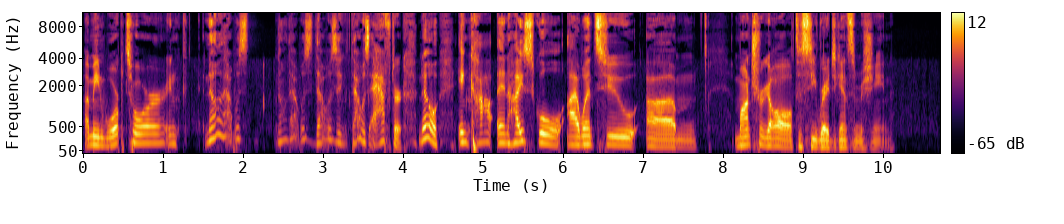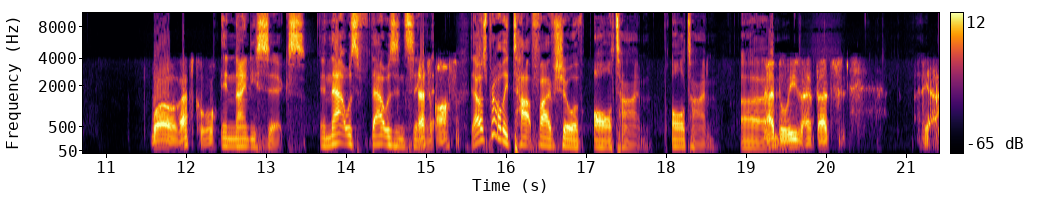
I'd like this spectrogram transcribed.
I mean, Warp Tour. And no, that was no, that was that was that was after. No, in co- in high school, I went to um, Montreal to see Rage Against the Machine Whoa, that's cool. in '96, and that was that was insane. That's awesome. That was probably top five show of all time, all time. Uh, I believe that. That's yeah.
